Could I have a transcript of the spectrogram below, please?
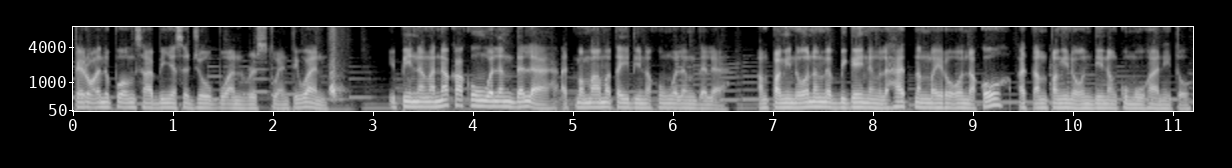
Pero ano po ang sabi niya sa Job 1 verse 21? Ipinanganak akong walang dala at mamamatay din akong walang dala. Ang Panginoon ang nagbigay ng lahat ng mayroon ako at ang Panginoon din ang kumuha nito.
